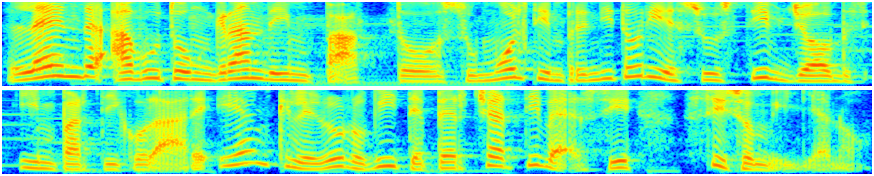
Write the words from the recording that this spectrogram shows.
Land ha avuto un grande impatto su molti imprenditori e su Steve Jobs in particolare e anche le loro vite per certi versi si somigliano.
